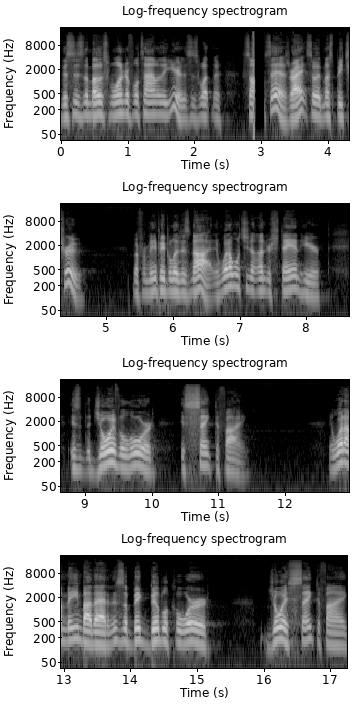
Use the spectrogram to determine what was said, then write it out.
This is the most wonderful time of the year. This is what the song says, right? So it must be true. But for many people, it is not. And what I want you to understand here is that the joy of the Lord is sanctifying. And what I mean by that, and this is a big biblical word, joy is sanctifying.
